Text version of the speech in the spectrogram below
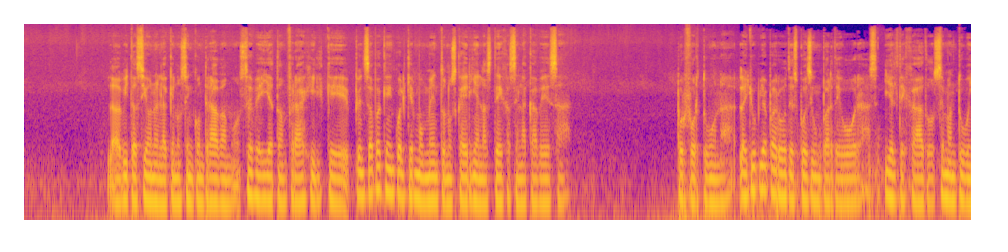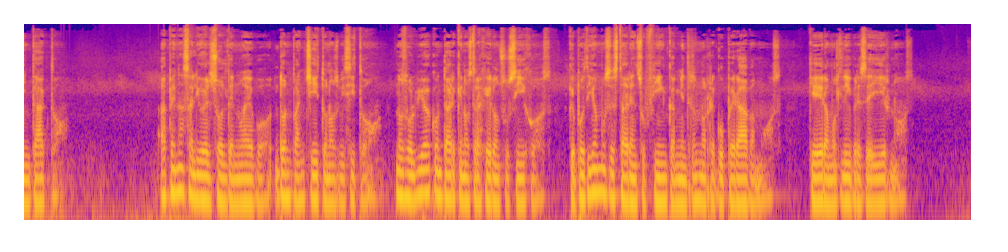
La habitación en la que nos encontrábamos se veía tan frágil que pensaba que en cualquier momento nos caerían las tejas en la cabeza. Por fortuna, la lluvia paró después de un par de horas y el tejado se mantuvo intacto. Apenas salió el sol de nuevo, don Panchito nos visitó. Nos volvió a contar que nos trajeron sus hijos, que podíamos estar en su finca mientras nos recuperábamos, que éramos libres de irnos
